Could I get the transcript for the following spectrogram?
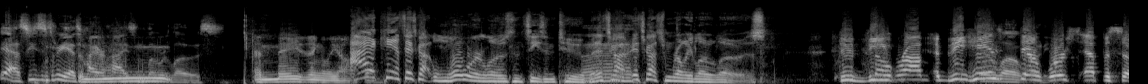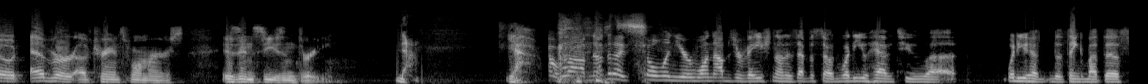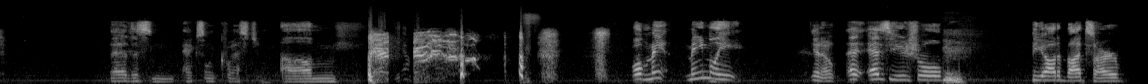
Yeah, season three has higher highs and lower lows. Amazingly awful. I can't say it's got lower lows than season two, but it's got uh. it's got some really low lows. Dude, the the hands low, down buddy. worst episode ever of Transformers is in season three. No. Yeah. Oh, Rob, now that I've stolen your one observation on this episode, what do you have to uh, what do you have to think about this? That is an excellent question. Um, yeah. well, ma- mainly, you know, a- as usual, the Autobots are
